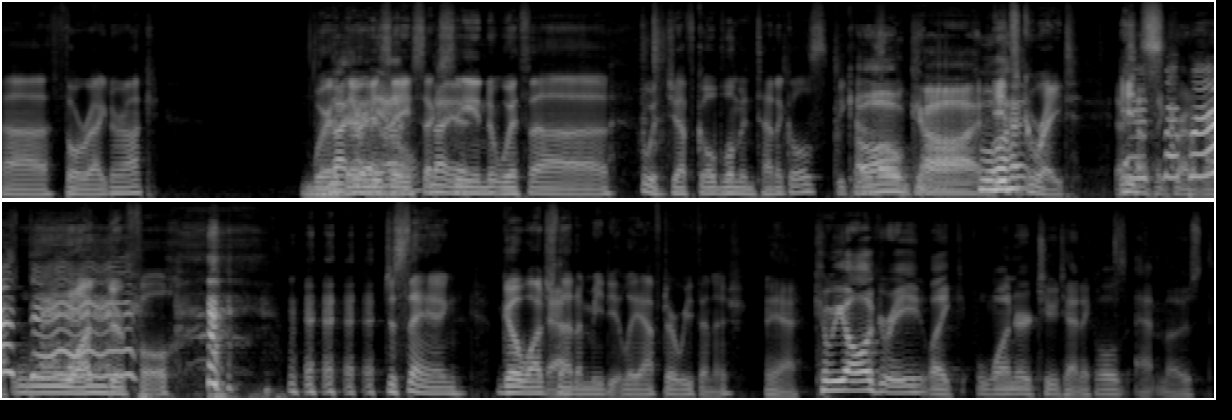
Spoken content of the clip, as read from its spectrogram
uh, Thor Ragnarok? Where Not there yet. is No. a sex Not yet. scene with uh with Jeff Goldblum and tentacles because Oh God, What? it's great. That It's my incredible. birthday. Wonderful. Just saying, go watch Yeah. that immediately after we finish. Yeah. Can we all agree like one or two tentacles at most?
